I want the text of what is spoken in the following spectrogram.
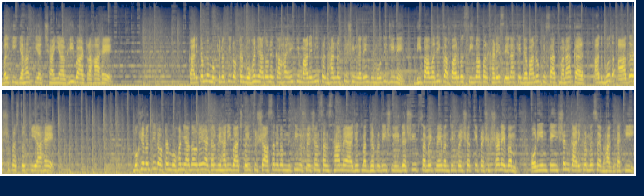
बल्कि यहाँ की अच्छाइयाँ भी बांट रहा है। कार्यक्रम में मुख्यमंत्री डॉक्टर मोहन यादव ने कहा है कि माननीय प्रधानमंत्री श्री नरेंद्र मोदी जी ने दीपावली का पर्व सीमा पर खड़े सेना के जवानों के साथ मनाकर अद्भुत आदर्श प्रस्तुत किया है। मुख्यमंत्री डॉक्टर मोहन यादव ने अटल बिहारी वाजपेयी सुशासन एवं नीति विश्लेषण संस्थान में आयोजित मध्य प्रदेश लीडरशिप समिट में मंत्रिपरिषद के प्रशिक्षण एवं ओरिएंटेशन कार्यक्रम में सहभागिता की।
